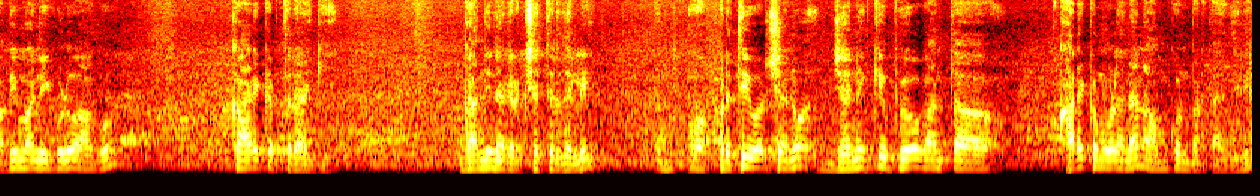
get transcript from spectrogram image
ಅಭಿಮಾನಿಗಳು ಹಾಗೂ ಕಾರ್ಯಕರ್ತರಾಗಿ ಗಾಂಧಿನಗರ ಕ್ಷೇತ್ರದಲ್ಲಿ ಪ್ರತಿ ವರ್ಷವೂ ಜನಕ್ಕೆ ಉಪಯೋಗ ಅಂತ ಕಾರ್ಯಕ್ರಮಗಳನ್ನು ನಾವು ಹಮ್ಮಿಕೊಂಡು ಬರ್ತಾ ಇದ್ದೀವಿ.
